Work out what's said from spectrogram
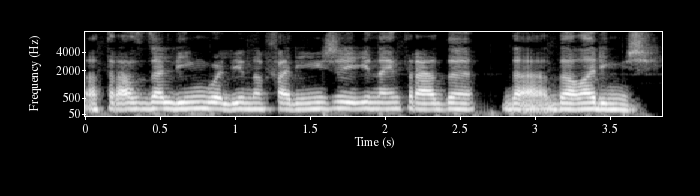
atrás da língua, ali na faringe e na entrada da, da laringe.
